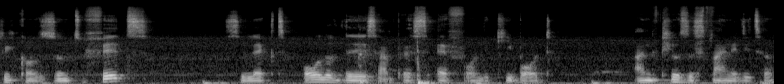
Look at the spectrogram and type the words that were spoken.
click on zoom to fit select all of this and press F on the keyboard and close the spline editor.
